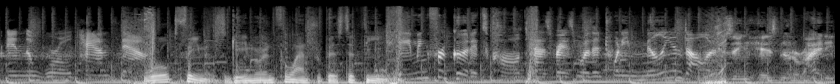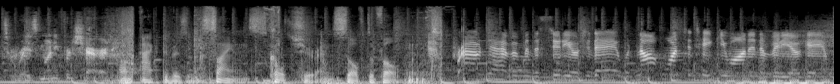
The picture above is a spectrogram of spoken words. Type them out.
Gamer in the world, hands down. World famous gamer and philanthropist Athene. Gaming for Good, it's called, has raised more than $20 million. using his notoriety to raise money for charity. On activism, science, culture, and self development. Proud to have him in the studio today. I would not want to take you on in a video game.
